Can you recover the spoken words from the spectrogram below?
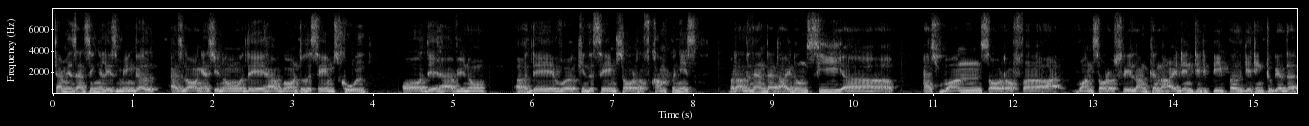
Tamils and Sinhalese mingle as long as you know they have gone to the same school or they have you know uh, they work in the same sort of companies. But other than that, I don't see uh, as one sort of uh, one sort of Sri Lankan identity people getting together.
